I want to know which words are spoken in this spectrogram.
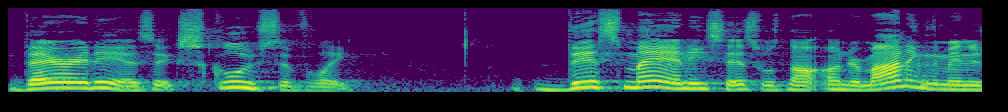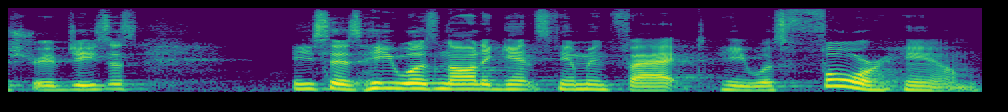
there it is, exclusively. This man, he says, was not undermining the ministry of Jesus. He says he was not against him. In fact, he was for him.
